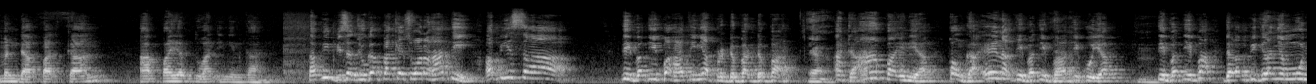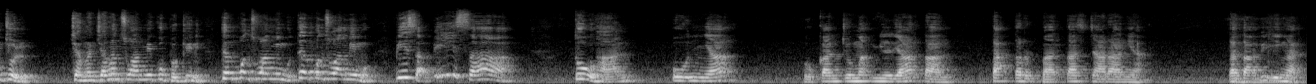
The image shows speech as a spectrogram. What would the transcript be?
mendapatkan apa yang Tuhan inginkan. Tapi bisa juga pakai suara hati. Oh, bisa. Tiba-tiba hatinya berdebar-debar. Ya. Ada apa ini ya? Kok nggak enak tiba-tiba hatiku ya? Tiba-tiba dalam pikirannya muncul. Jangan-jangan suamiku begini. Telepon suamimu, telepon suamimu. Bisa, bisa. Tuhan punya bukan cuma miliaran, tak terbatas caranya. Tetapi ingat,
